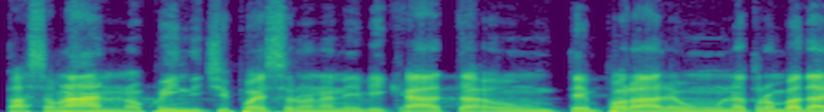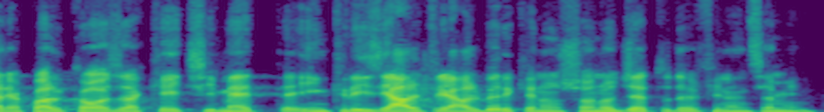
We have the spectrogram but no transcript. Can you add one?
passa un anno, quindi ci può essere una nevicata, un temporale, una tromba d'aria, qualcosa che ci mette in crisi altri alberi che non sono oggetto del finanziamento.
